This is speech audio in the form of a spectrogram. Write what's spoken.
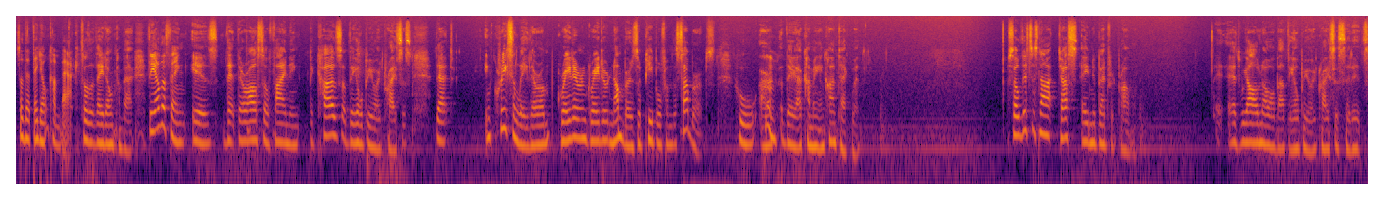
So that they don't come back. So that they don't come back. The other thing is that they're also finding, because of the opioid crisis, that increasingly there are greater and greater numbers of people from the suburbs who are they are coming in contact with. So this is not just a New Bedford problem. As we all know about the opioid crisis, that it's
